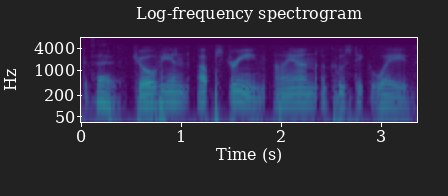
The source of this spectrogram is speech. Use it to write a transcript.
gefällt. Jovian Upstream Ion Acoustic Waves.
